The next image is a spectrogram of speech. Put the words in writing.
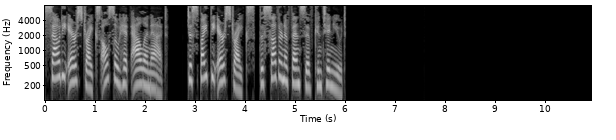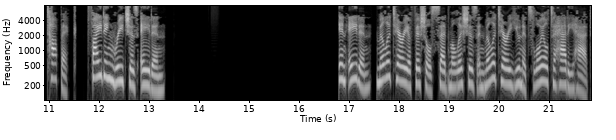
Saudi airstrikes also hit Al-Anad. Despite the airstrikes, the southern offensive continued. Topic. Fighting reaches Aden In Aden, military officials said militias and military units loyal to Hadi had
